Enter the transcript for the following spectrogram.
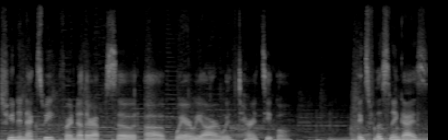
Tune in next week for another episode of Where We Are with Taryn Siegel. Thanks for listening, guys.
